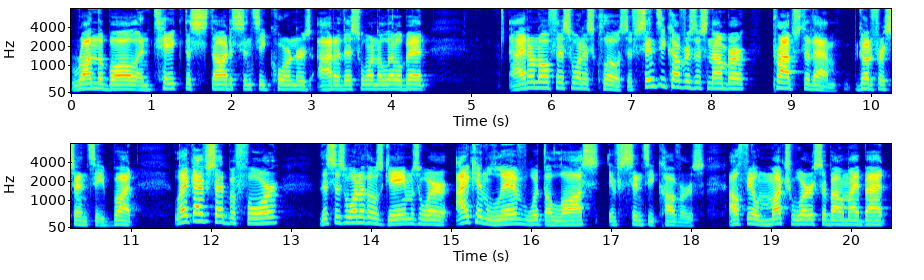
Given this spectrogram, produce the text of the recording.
run the ball, and take the stud Cincy corners out of this one a little bit, I don't know if this one is close. If Cincy covers this number, props to them. Good for Cincy. But like I've said before, this is one of those games where I can live with the loss if Cincy covers. I'll feel much worse about my bet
